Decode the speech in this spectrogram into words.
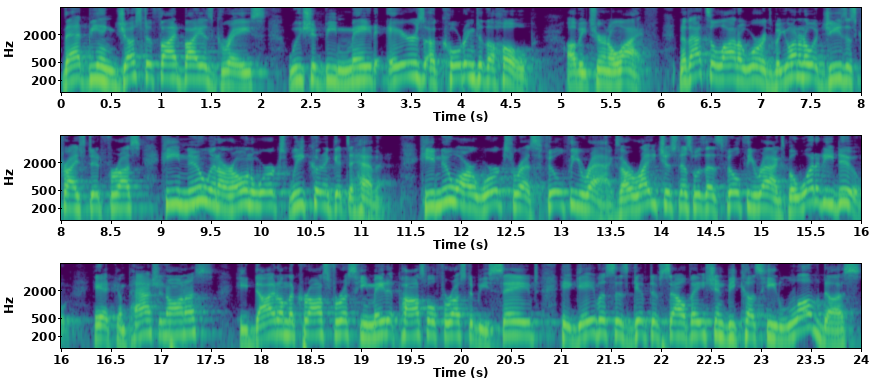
that being justified by his grace, we should be made heirs according to the hope of eternal life. Now, that's a lot of words, but you want to know what Jesus Christ did for us? He knew in our own works we couldn't get to heaven. He knew our works were as filthy rags. Our righteousness was as filthy rags. But what did He do? He had compassion on us. He died on the cross for us. He made it possible for us to be saved. He gave us this gift of salvation because He loved us.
